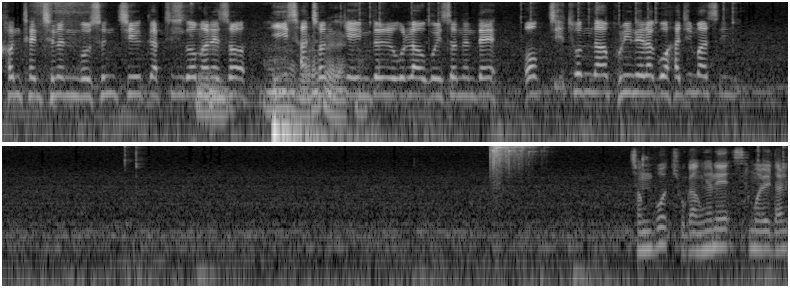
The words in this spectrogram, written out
컨텐츠는 무슨 지읒 같은 거만 음. 해서 아, 이 뭐라 사천 그래야 될까? 게임들 올라오고 있었는데 억지 존나 부리내라고 하지 마세요. 정보 조강현의 3월달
